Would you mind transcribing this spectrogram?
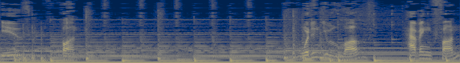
is fun. Wouldn't you love having fun?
